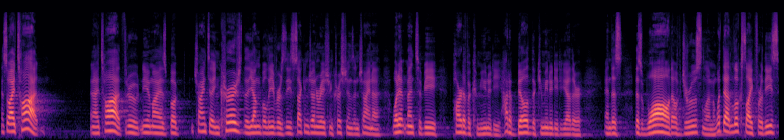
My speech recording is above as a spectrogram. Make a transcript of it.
And so I taught, and I taught through Nehemiah's book, trying to encourage the young believers, these second generation Christians in China, what it meant to be part of a community, how to build the community together, and this, this wall of Jerusalem, and what that looks like for these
